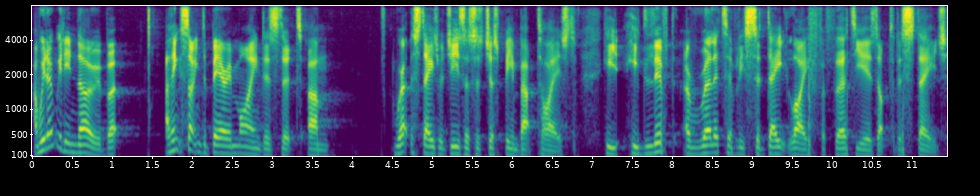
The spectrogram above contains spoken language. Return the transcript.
and we don't really know, but I think something to bear in mind is that um, we're at the stage where Jesus has just been baptized. He, he lived a relatively sedate life for 30 years up to this stage,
